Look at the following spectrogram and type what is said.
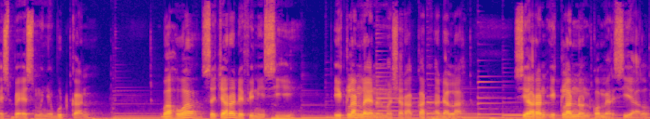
SPS menyebutkan bahwa secara definisi iklan layanan masyarakat adalah siaran iklan non-komersial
